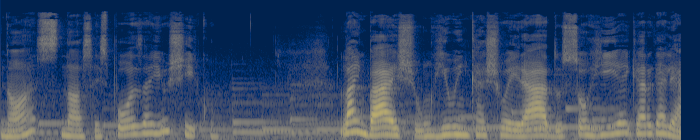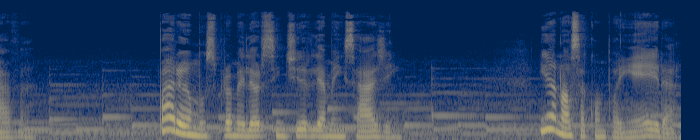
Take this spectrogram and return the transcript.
nós, nossa esposa e o Chico. Lá embaixo, um rio encachoeirado sorria e gargalhava. Paramos para melhor sentir-lhe a mensagem. E a nossa companheira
